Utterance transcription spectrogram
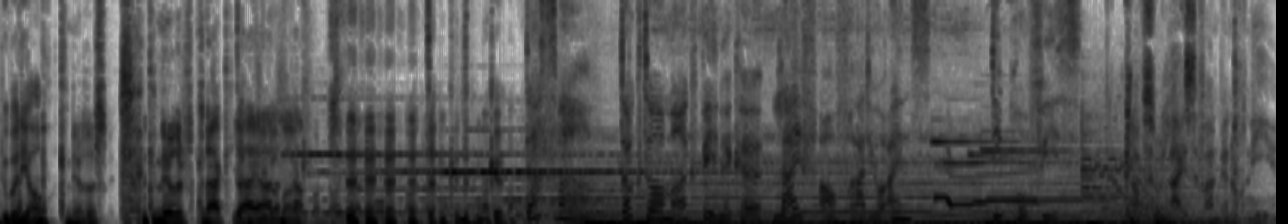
Du bei dir auch? Knirrisch, knirrisch, knack. Ja, danke, ja, lieber Marc. danke, danke. Das war Dr. Marc Benecke live auf Radio 1. Die Profis. Glaubst du, leise waren wir noch nie?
